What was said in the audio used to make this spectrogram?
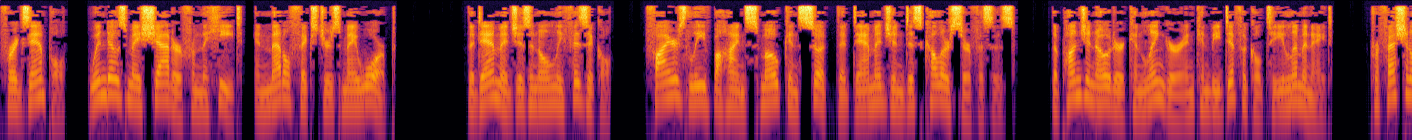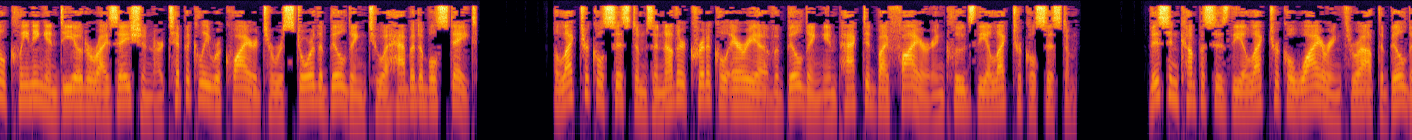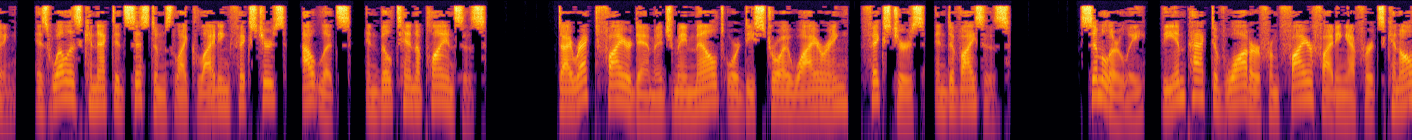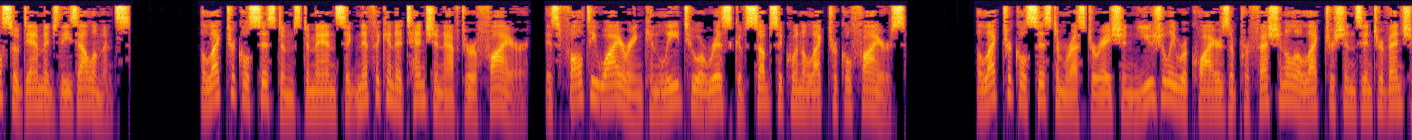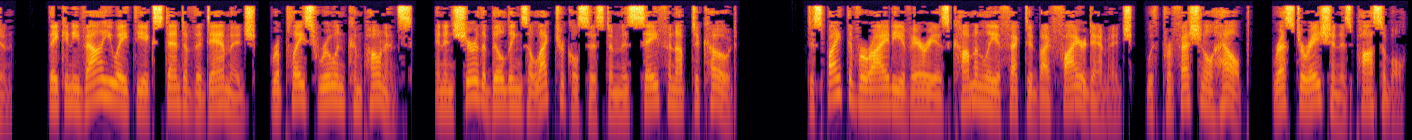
For example, windows may shatter from the heat, and metal fixtures may warp. The damage isn't only physical. Fires leave behind smoke and soot that damage and discolor surfaces. The pungent odor can linger and can be difficult to eliminate. Professional cleaning and deodorization are typically required to restore the building to a habitable state. Electrical systems Another critical area of a building impacted by fire includes the electrical system. This encompasses the electrical wiring throughout the building, as well as connected systems like lighting fixtures, outlets, and built in appliances. Direct fire damage may melt or destroy wiring, fixtures, and devices. Similarly, the impact of water from firefighting efforts can also damage these elements. Electrical systems demand significant attention after a fire, as faulty wiring can lead to a risk of subsequent electrical fires. Electrical system restoration usually requires a professional electrician's intervention. They can evaluate the extent of the damage, replace ruined components, and ensure the building's electrical system is safe and up to code. Despite the variety of areas commonly affected by fire damage, with professional help, restoration is possible.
